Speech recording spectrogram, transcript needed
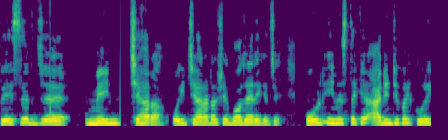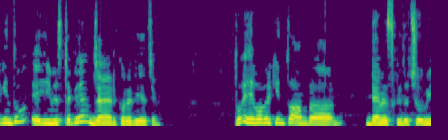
ফেসের যে মেইন চেহারা, ওই চেহারাটা সে বজায় রেখেছে। ওল্ড ইমেজ থেকে আইডেন্টিফাই করে কিন্তু এই ইমেজটাকে জেনারেট করে দিয়েছে। তো এইভাবে কিন্তু আমরা ড্যামেজকৃত ছবি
